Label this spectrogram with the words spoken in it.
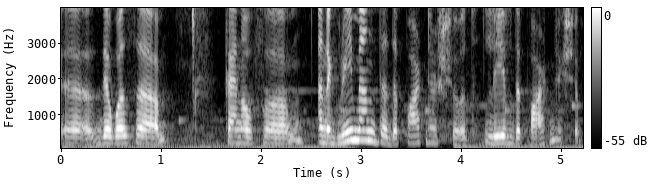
uh, there was a kind of um, an agreement that the partner should leave the partnership.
